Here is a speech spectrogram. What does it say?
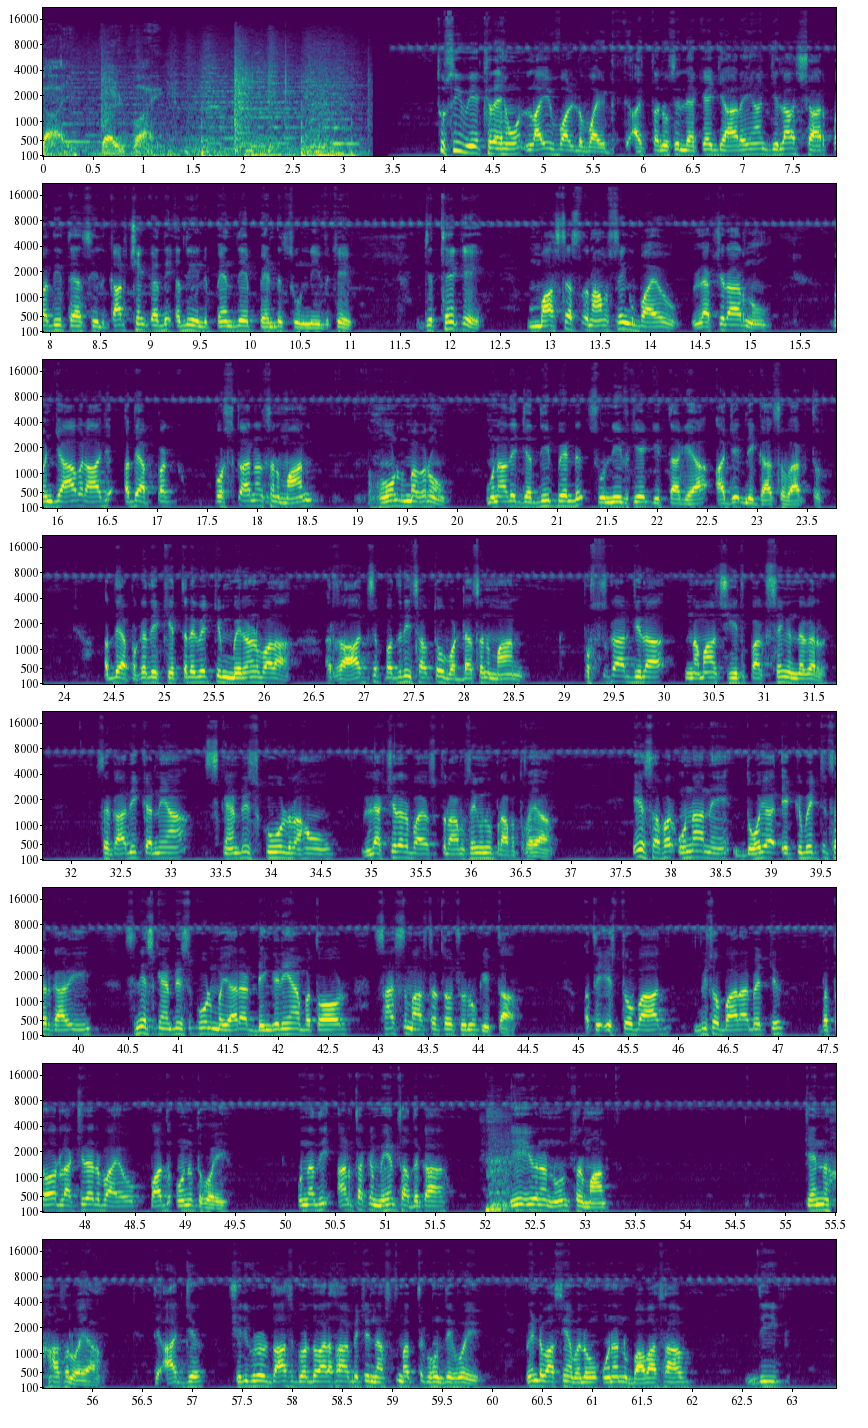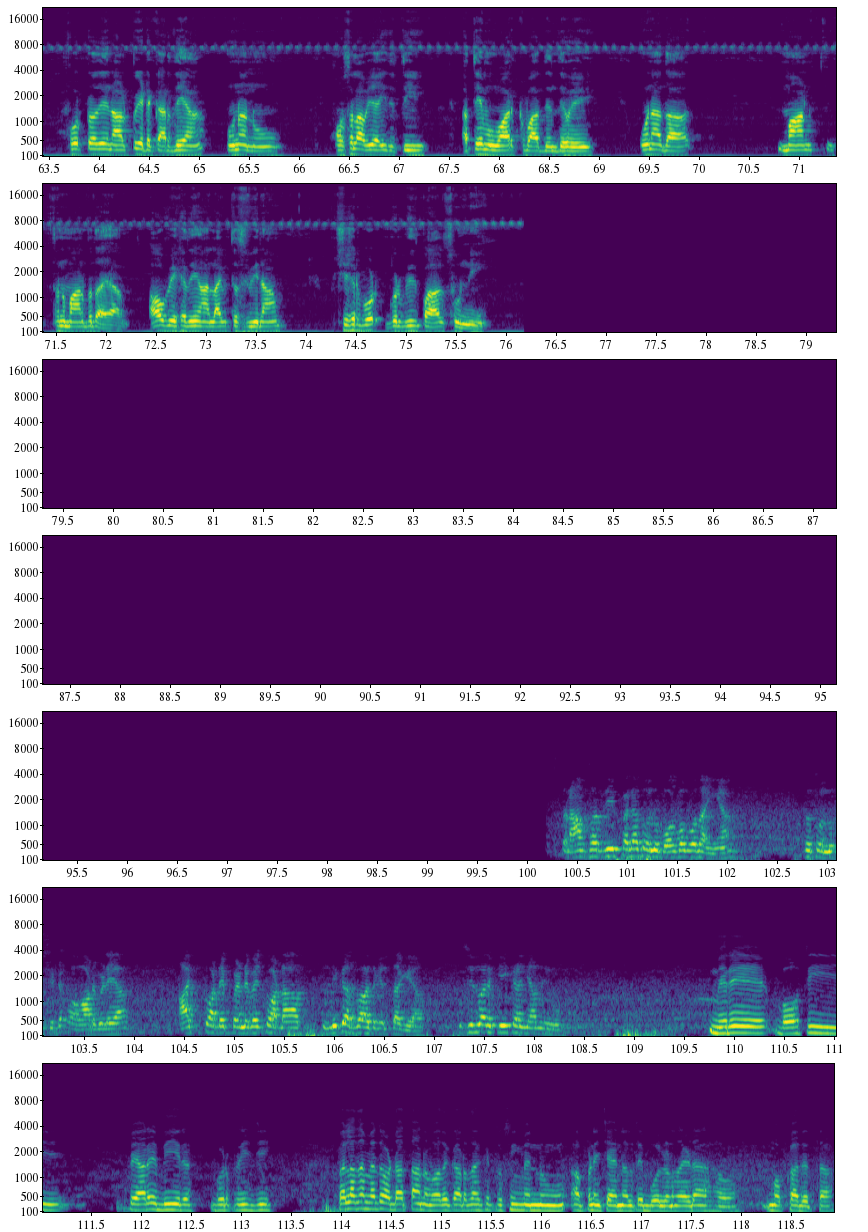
live worldwide ਤੁਸੀਂ ਵੇਖ ਰਹੇ ਹੋ ਲਾਈਵ ਵਰਲਡ ਵਾਈਡ ਅੱਜ ਤੁਹਾਨੂੰ ਅਸੀਂ ਲੈ ਕੇ ਜਾ ਰਹੇ ਹਾਂ ਜ਼ਿਲ੍ਹਾ ਹੁਸ਼ਿਆਰਪੁਰ ਦੀ ਤਹਿਸੀਲ ਗੜ੍ਹਸ਼ੰਕਰ ਦੇ ਅਧੀਨ ਪੈਂਦੇ ਪਿੰਡ ਸੂਨੀ ਵਿਖੇ, ਜਿੱਥੇ ਕਿ master Satnam Singh bio, lecturer ਨੂੰ ਪੰਜਾਬ ਰਾਜ ਅਧਿਆਪਕ ਪੁਰਸਕਾਰ ਨਾਲ ਸਨਮਾਨ ਹੋਣ ਮਗਰੋਂ ਉਹਨਾਂ ਦੇ ਜੱਦੀ ਪਿੰਡ ਸੂਨੀ ਵਿਖੇ ਕੀਤਾ ਗਿਆ ਅੱਜ ਨਿੱਘਾ ਸਵਾਗਤ। ਅਧਿਆਪਕ ਦੇ ਖੇਤਰ ਵਿੱਚ ਮਿਲਣ ਵਾਲਾ ਰਾਜ ਪੱਧਰੀ ਸਭ ਤੋਂ ਵੱਡਾ ਸਨਮਾਨ ਪੁਰਸਕਾਰ ਜ਼ਿਲ੍ਹਾ ਨਵਾਂ ਸ਼ਹੀਦ ਭਗਤ ਸਿੰਘ ਨਗਰ, ਸਰਕਾਰੀ ਕੰਨਿਆ secondary school Rahon lecturer bio Satnam Singh ਨੂੰ ਪ੍ਰਾਪਤ ਹੋਇਆ। ਇਹ ਸਫ਼ਰ ਉਹਨਾਂ ਨੇ 2001 ਵਿੱਚ ਸਰਕਾਰੀ senior secondary school Majara Dingrian ਬਤੌਰ ਸਾਇੰਸ ਮਾਸਟਰ ਤੋਂ ਸ਼ੁਰੂ ਕੀਤਾ ਅਤੇ ਇਸ ਤੋਂ ਬਾਅਦ 2012 ਵਿੱਚ ਬਤੌਰ ਲੈਕਚਰਰ ਬਾਇਓ ਪਦ ਉન્નਤ ਹੋਏ। ਉਹਨਾਂ ਦੀ ਅਣਥੱਕ ਮਿਹਨਤ ਸਦਕਾ ਇਹ ਉਹਨਾਂ ਨੂੰ ਸਨਮਾਨ ਚਿੰਨ੍ਹ ਹਾਸਲ ਹੋਇਆ ਤੇ ਅੱਜ ਸ੍ਰੀ ਗੁਰੂ ਰਵਿਦਾਸ ਗੁਰਦੁਆਰਾ ਸਾਹਿਬ ਵਿੱਚ ਨਤਮਸਤਕ ਹੁੰਦੇ ਹੋਏ ਪਿੰਡ ਵਾਸੀਆਂ ਵੱਲੋਂ ਉਹਨਾਂ ਨੂੰ ਬਾਬਾ ਸਾਹਿਬ ਦੀ ਫੋਟੋ ਦੇ ਨਾਲ ਭੇਟ ਕਰਦਿਆਂ ਉਹਨਾਂ ਨੂੰ ਹੌਸਲਾ ਅਫਜ਼ਾਈ ਦਿੱਤੀ ਅਤੇ ਮੁਬਾਰਕਬਾਦ ਦਿੰਦੇ ਹੋਏ ਉਹਨਾਂ ਦਾ ਮਾਣ ਸਨਮਾਨ ਵਧਾਇਆ। ਆਓ ਵੇਖਦੇ ਹਾਂ ਲਾਈਵ ਤਸਵੀਰਾਂ। ਵਿਸ਼ੇਸ਼ ਰਿਪੋਰਟ ਗੁਰਪ੍ਰੀਤ ਪਾਲ ਸੋਨੀ। ਰਾਮ ਸਰ ਜੀ ਪਹਿਲਾਂ ਤੁਹਾਨੂੰ ਬਹੁਤ ਬਹੁਤ ਵਧਾਈਆਂ ਕਿ ਤੁਹਾਨੂੰ ਸਿੱਟ ਅਵਾਰਡ ਮਿਲਿਆ। ਅੱਜ ਤੁਹਾਡੇ ਪਿੰਡ ਵਿੱਚ ਤੁਹਾਡਾ ਨਿੱਘਾ ਸਵਾਗਤ ਕੀਤਾ ਗਿਆ। ਤੁਸੀਂ ਇਸ ਬਾਰੇ ਕੀ ਕਹਿਣਾ ਚਾਹੁੰਦੇ ਹੋ? ਮੇਰੇ ਬਹੁਤ ਹੀ ਪਿਆਰੇ ਵੀਰ ਗੁਰਪ੍ਰੀਤ ਜੀ, ਪਹਿਲਾਂ ਤਾਂ ਮੈਂ ਤੁਹਾਡਾ ਧੰਨਵਾਦ ਕਰਦਾ ਕਿ ਤੁਸੀਂ ਮੈਨੂੰ ਆਪਣੇ ਚੈਨਲ ਤੇ ਬੋਲਣ ਦਾ ਜਿਹੜਾ ਉਹ ਮੌਕਾ ਦਿੱਤਾ।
